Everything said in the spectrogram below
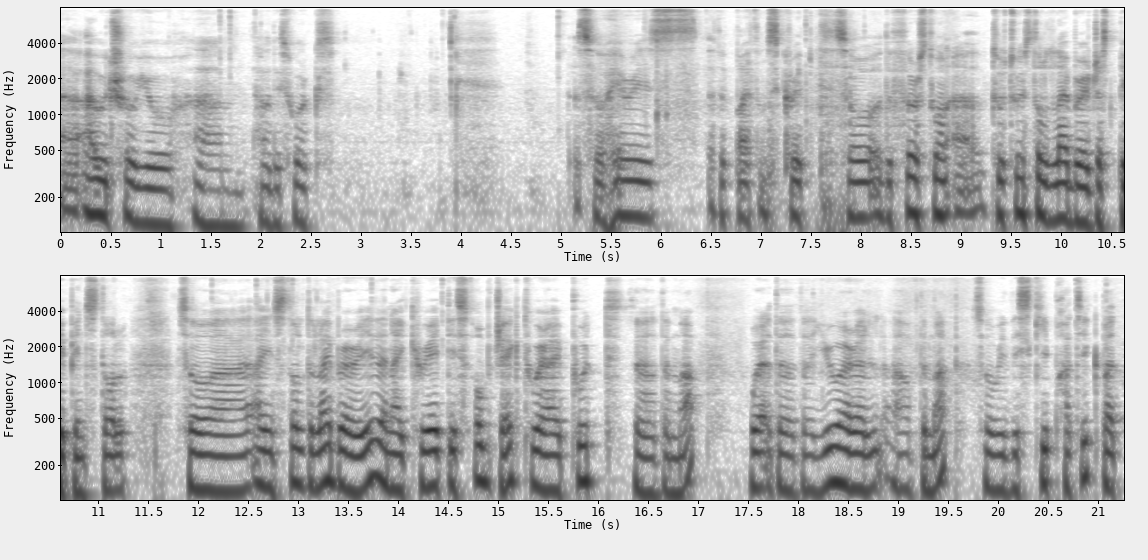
Uh, I will show you um, how this works so here is the python script. So the first one uh, to, to install the library just pip install. So uh, I installed the library then I create this object where I put the, the map where the, the URL of the map. So with this key pratique but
